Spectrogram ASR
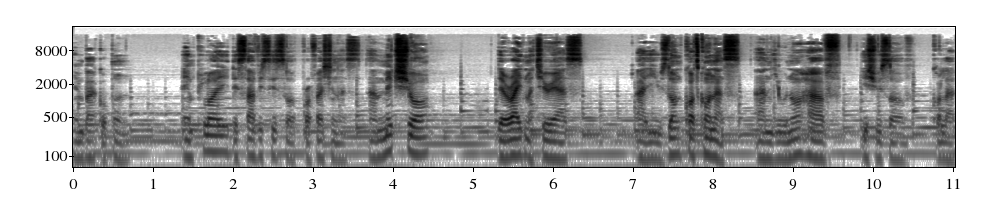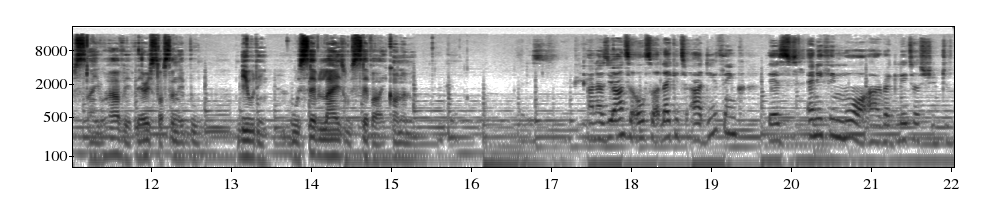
embark upon, employ the services of professionals and make sure the right materials are used. Don't cut corners, and you will not have issues of collapse, and you have a very sustainable building. Will save lives, will save our economy. And as you answer, also, I'd like you to add do you think there's anything more our regulators should do?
